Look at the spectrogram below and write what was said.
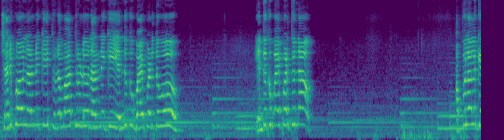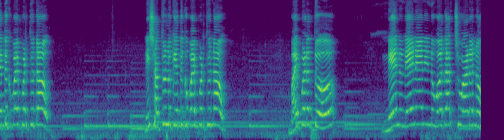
చనిపోవు నరునికి తృణమాత్రుడు నరునికి ఎందుకు భయపడదువు? ఎందుకు భయపడుతున్నావు? అప్పులకి ఎందుకు భయపడుతున్నావు? నీ శత్రువులకు ఎందుకు భయపడుతున్నావు? భయపడద్దు. నేను నేనే నిన్ను ఓదార్చువాడను.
